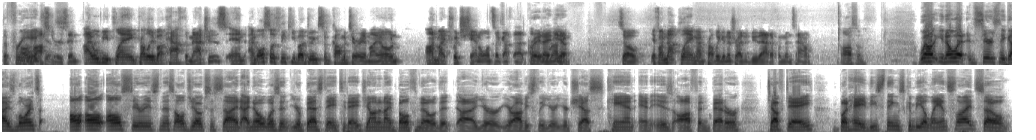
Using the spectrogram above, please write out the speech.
the free our rosters. And I will be playing probably about half the matches. And I'm also thinking about doing some commentary of my own on my Twitch channel once I got that great idea. Running. So if I'm not playing, I'm probably going to try to do that if I'm in town. Awesome. Well, you know what? Seriously, guys, Lawrence, all, all, all seriousness, all jokes aside, I know it wasn't your best day today. John and I both know that uh, you're, you're obviously your, your chess can and is often better. Tough day, but hey, these things can be a landslide. So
